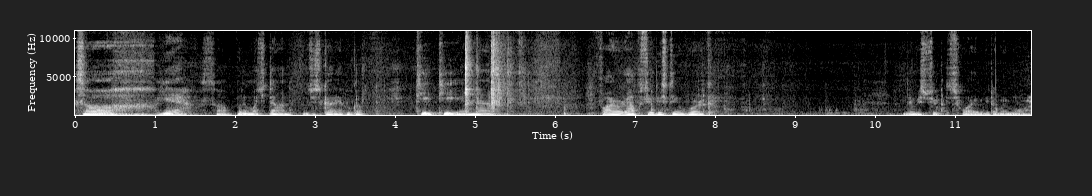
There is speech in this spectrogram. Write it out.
so yeah so I'm pretty much done. I just gotta hook up TT and uh, fire it up see if this thing work. Let me strip this wire a little bit more.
